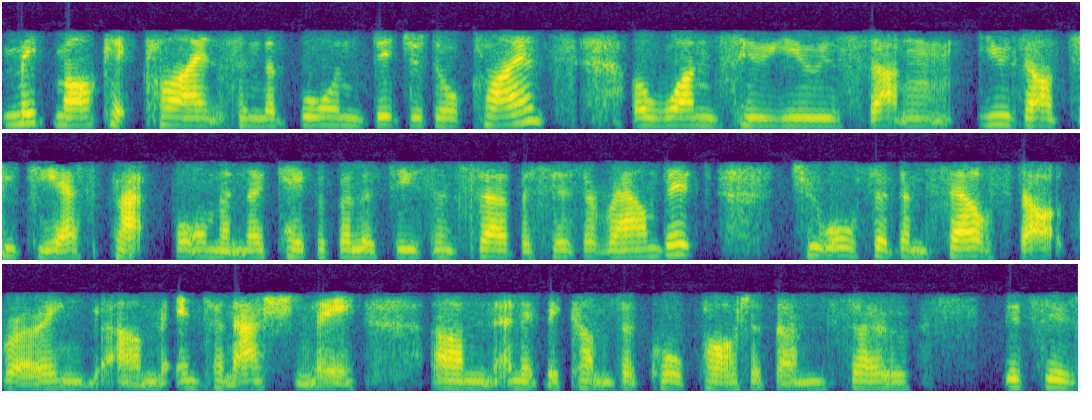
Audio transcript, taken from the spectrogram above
mid-market clients and the born digital clients are ones who use um, our TTS platform and the capabilities and services around it to also themselves start growing um, internationally, um, and it becomes a core part of them. So this is,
